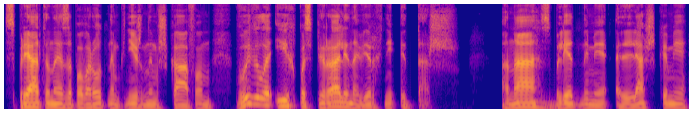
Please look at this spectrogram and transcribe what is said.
спрятанная за поворотным книжным шкафом, вывела их по спирали на верхний этаж. Она с бледными ляжками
